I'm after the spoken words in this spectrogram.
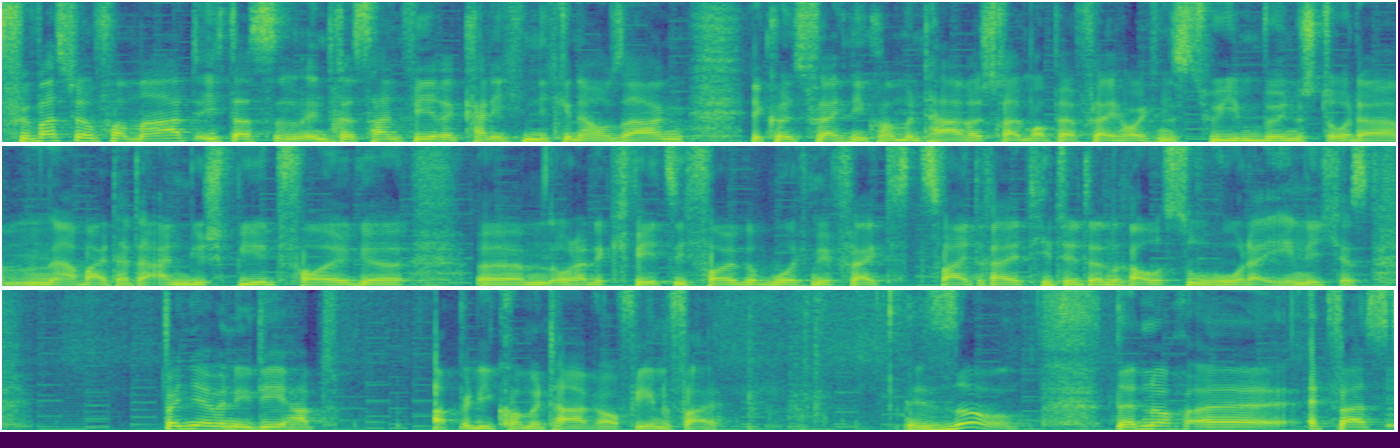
für was für ein Format ich das interessant wäre, kann ich nicht genau sagen. Ihr könnt es vielleicht in die Kommentare schreiben, ob ihr vielleicht euch einen Stream wünscht oder eine erweiterte angespielt Folge ähm, oder eine quetzig Folge, wo ich mir vielleicht zwei, drei Titel dann raussuche oder ähnliches. Wenn ihr eine Idee habt, ab in die Kommentare auf jeden Fall. So, dann noch äh, etwas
